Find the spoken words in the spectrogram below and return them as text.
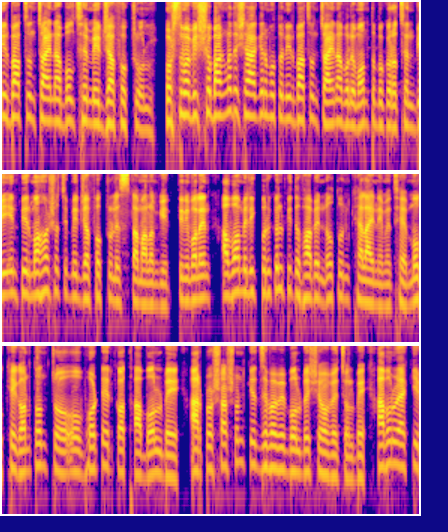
নির্বাচন চায় না, বলছে মির্জা ফখরুল। পশ্চিমা বিশ্ব বাংলাদেশে আগের মতো নির্বাচন চায় না বলে মন্তব্য করেছেন বিএনপির মহাসচিব মির্জা ফখরুল ইসলাম আলমগীর। তিনি বলেন, আওয়ামী লীগ পরিকল্পিতভাবে নতুন খেলায় নেমেছে। মুখে গণতন্ত্র ও ভোটের কথা বলবে, আর প্রশাসনকে যেভাবে বলবে, সেভাবে চলবে। আবারও একই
